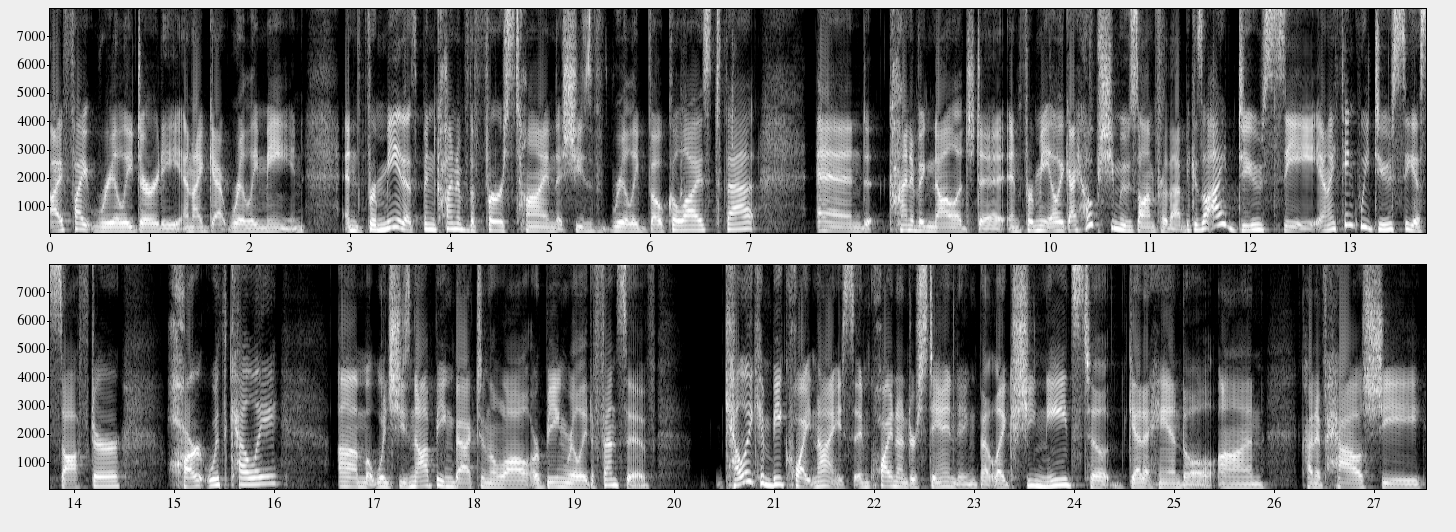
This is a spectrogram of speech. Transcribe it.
I fight really dirty and I get really mean. And for me, that's been kind of the first time that she's really vocalized that and kind of acknowledged it. And for me, like, I hope she moves on for that because I do see, and I think we do see a softer heart with Kelly um, when she's not being backed in the wall or being really defensive. Kelly can be quite nice and quite understanding, but like she needs to get a handle on kind of how she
